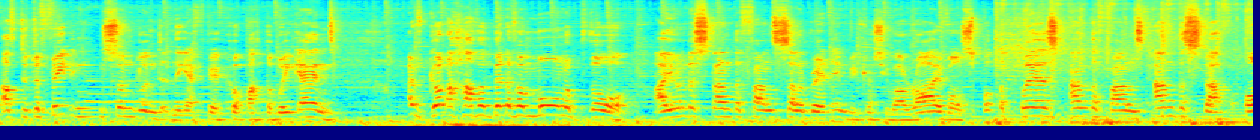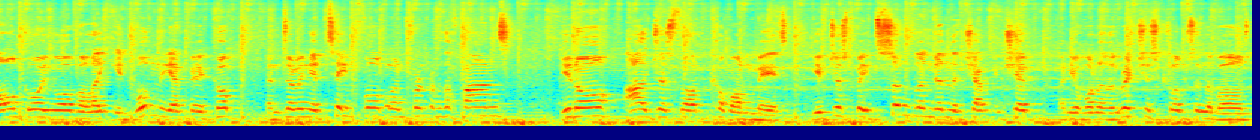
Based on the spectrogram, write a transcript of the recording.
after defeating Sunderland in the FA Cup at the weekend. I've got to have a bit of a moan up though. I understand the fans celebrating because you are rivals, but the players and the fans and the staff all going over like you'd won the FA Cup and doing a team photo in front of the fans. You know, I just thought, come on, mate. You've just beat Sunderland in the Championship and you're one of the richest clubs in the world.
